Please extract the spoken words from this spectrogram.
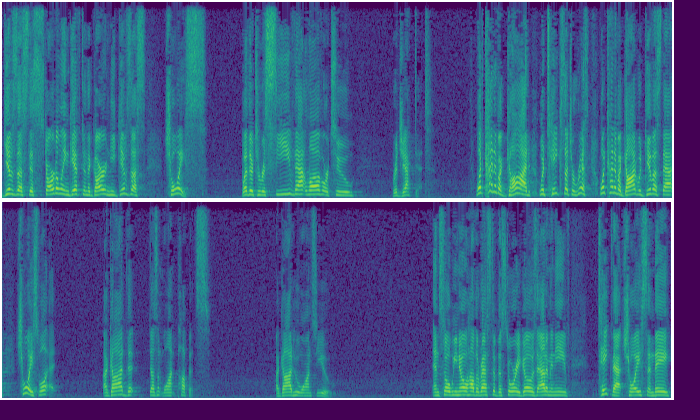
gives us this startling gift in the garden. He gives us choice whether to receive that love or to reject it. What kind of a God would take such a risk? What kind of a God would give us that choice? Well, a God that doesn't want puppets, a God who wants you. And so we know how the rest of the story goes. Adam and Eve take that choice and they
